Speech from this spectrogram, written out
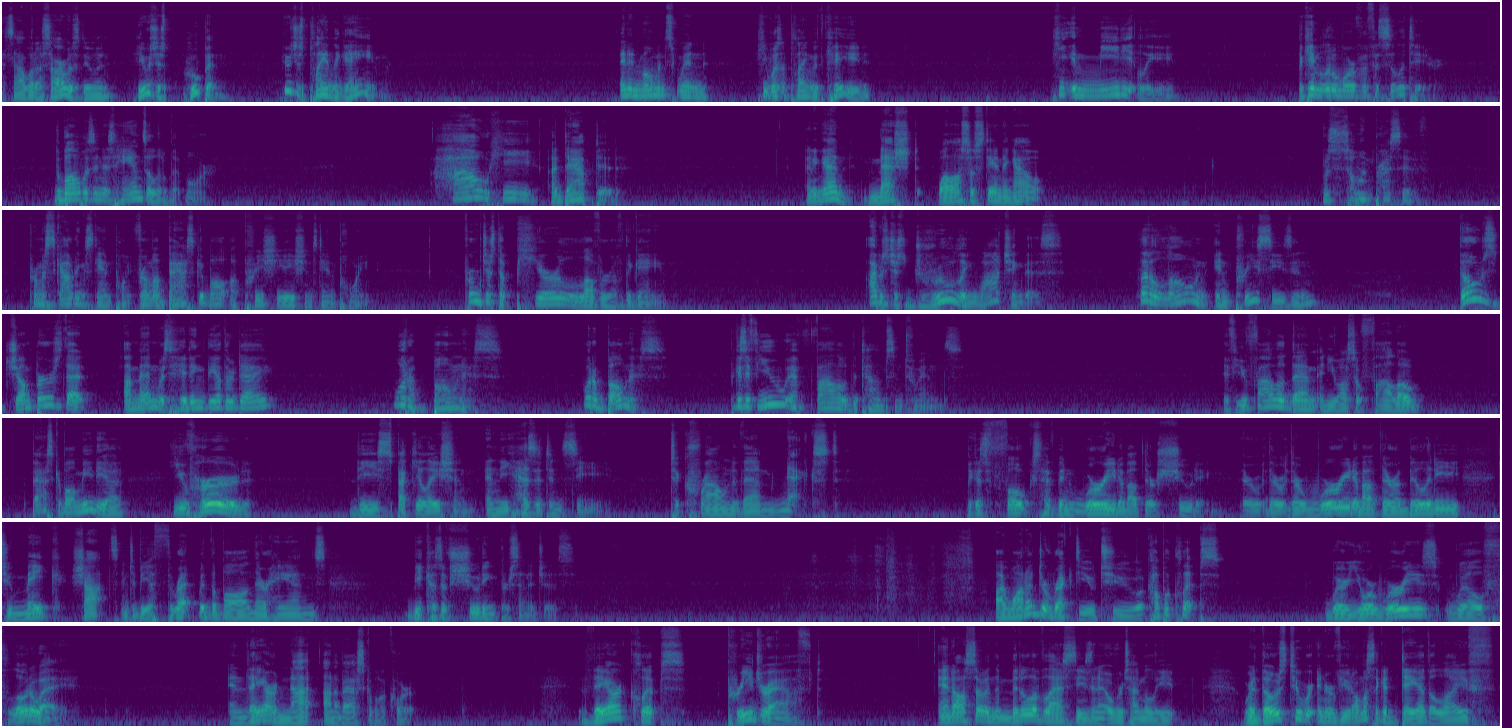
That's not what Ausar was doing. He was just hooping. He was just playing the game. And in moments when he wasn't playing with Cade, he immediately became a little more of a facilitator. The ball was in his hands a little bit more. How he adapted, and again, meshed while also standing out, was so impressive from a scouting standpoint, from a basketball appreciation standpoint, from just a pure lover of the game. I was just drooling watching this, let alone in preseason. Those jumpers that Amen was hitting the other day, what a bonus. What a bonus. Because if you have followed the Thompson twins, if you followed them and you also follow basketball media, you've heard the speculation and the hesitancy to crown them next because folks have been worried about their shooting. They're, they're, they're worried about their ability to make shots and to be a threat with the ball in their hands because of shooting percentages. I want to direct you to a couple clips where your worries will float away and they are not on a basketball court. They are clips pre draft and also in the middle of last season at Overtime Elite, where those two were interviewed almost like a day of the life,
